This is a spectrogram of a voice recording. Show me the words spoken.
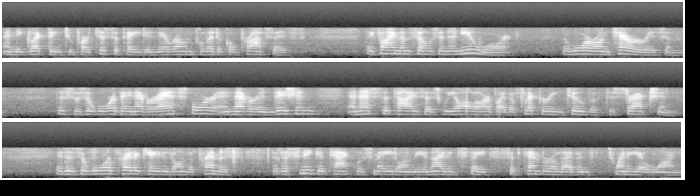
and neglecting to participate in their own political process. They find themselves in a new war, the war on terrorism. This is a war they never asked for and never envisioned, anesthetized as we all are by the flickering tube of distraction. It is a war predicated on the premise that a sneak attack was made on the United States September 11, 2001.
